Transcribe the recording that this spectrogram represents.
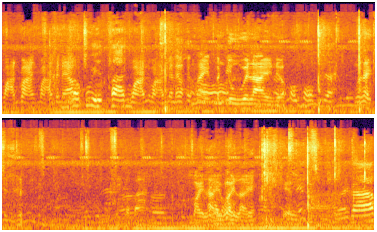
หวานหวานหวานไปแล้ว เราคุยทานหวานหวานไปแล้วไม่มันดูเวลาเดียว่ยมื่อไหรจะเสร็จไวไหลไหวไหลสวยครับ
